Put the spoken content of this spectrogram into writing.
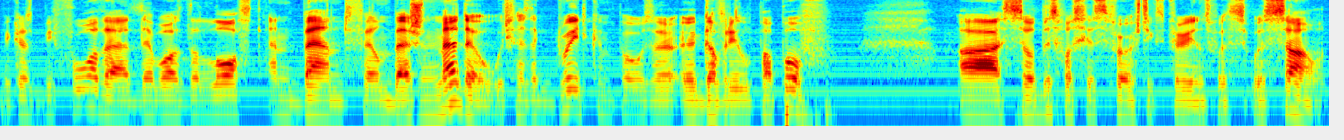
because before that there was the lost and banned film Bezhin Meadow, which has a great composer, uh, Gavril Popov. Uh, so this was his first experience with, with sound,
